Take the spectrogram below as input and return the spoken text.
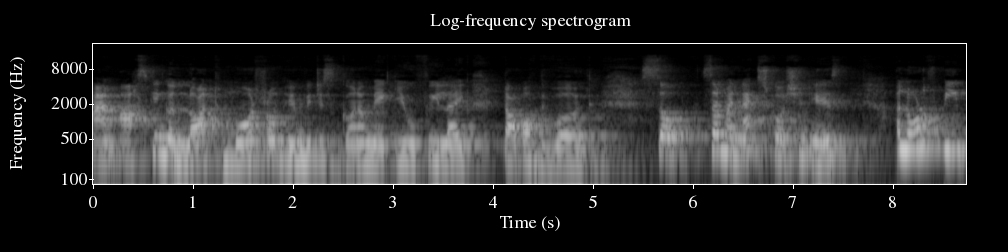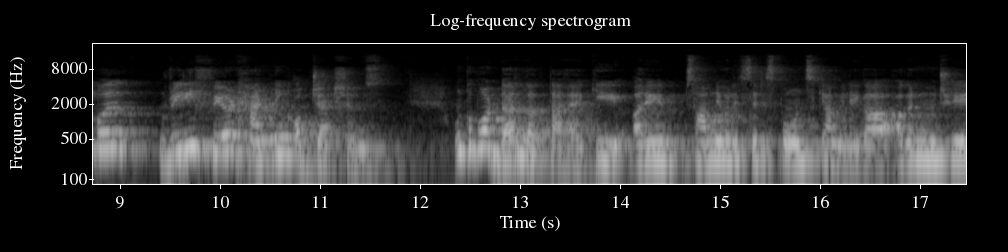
I'm asking a lot more from him, which is gonna make you feel like top of the world. So, sir, my next question is a lot of people really fear handling objections. उनको बहुत डर लगता है कि अरे सामने वाले से रिस्पॉन्स क्या मिलेगा अगर मुझे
